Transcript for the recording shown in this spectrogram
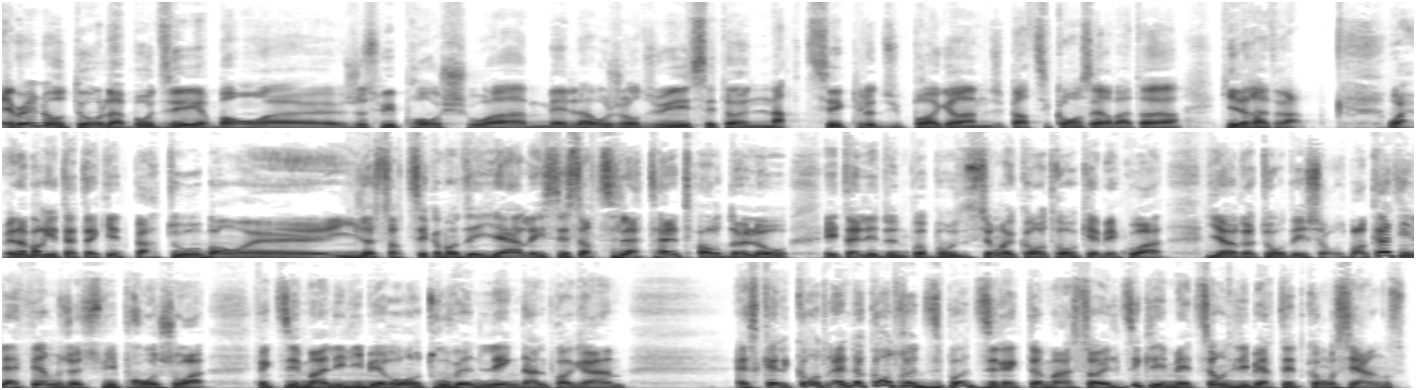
Erin O'Toole a beau dire, bon, euh, je suis pro-choix, mais là, aujourd'hui, c'est un article du programme du Parti conservateur qui le rattrape. Ouais, mais d'abord, il est attaqué de partout. Bon, euh, il a sorti, comme on dit hier, il s'est sorti la tête hors de l'eau, est allé d'une proposition, un contrôle québécois. Il y a un retour des choses. Bon, quand il affirme « je suis pro-choix », effectivement, les libéraux ont trouvé une ligne dans le programme est-ce qu'elle contre, elle ne contredit pas directement ça? Elle dit que les médecins ont une liberté de conscience.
